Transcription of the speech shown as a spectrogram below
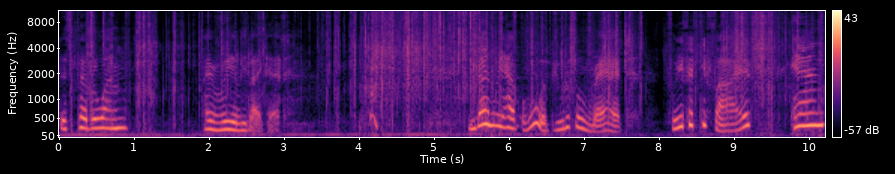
this purple one I really like it then we have oh a beautiful red 355 and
